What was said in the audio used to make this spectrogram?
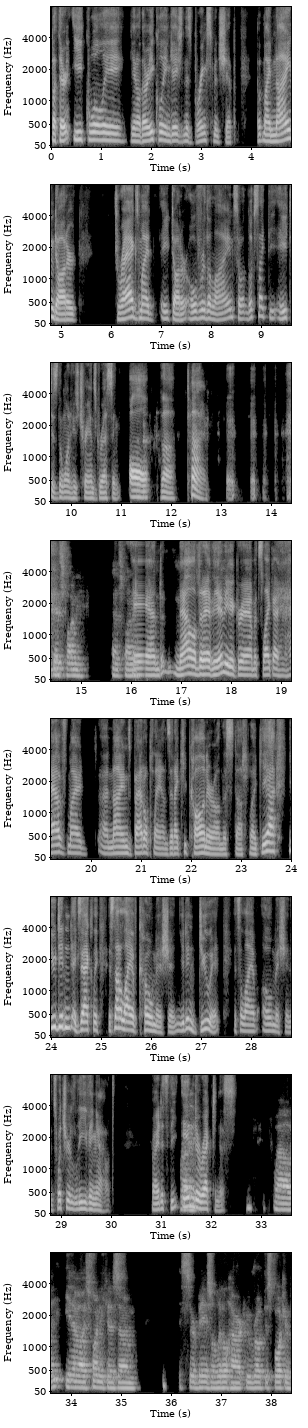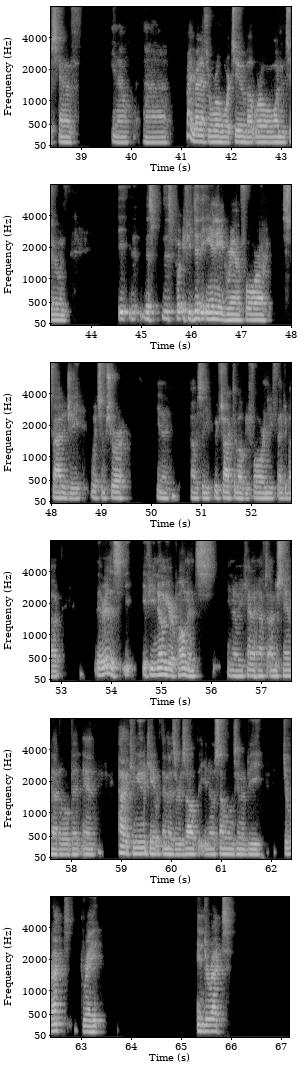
But they're equally, you know, they're equally engaged in this brinksmanship. But my nine daughter drags my eight daughter over the line. So it looks like the eight is the one who's transgressing all the time. That's funny. That's funny. And now that I have the Enneagram, it's like I have my uh, nines battle plans and I keep calling her on this stuff. Like, yeah, you didn't exactly, it's not a lie of commission. You didn't do it. It's a lie of omission. It's what you're leaving out, right? It's the right. indirectness. Well, you know, it's funny because um, Sir Basil Liddell Hart, who wrote this book, it was kind of, you know, uh, probably right after World War II, about World War One and Two, and this this if you did the enneagram for strategy, which I'm sure you know, obviously we've talked about before, and you think about there is if you know your opponents, you know, you kind of have to understand that a little bit and how to communicate with them as a result. That you know someone's going to be direct, great, indirect,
